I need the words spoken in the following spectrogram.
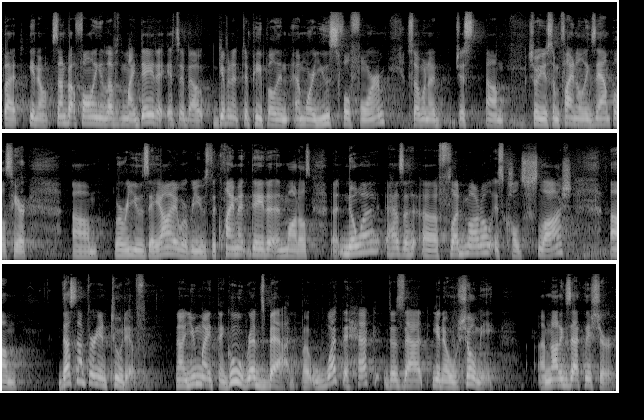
But you know, it's not about falling in love with my data. It's about giving it to people in a more useful form. So I want to just um, show you some final examples here um, where we use AI, where we use the climate data and models. Uh, NOAA has a, a, flood model, it's called SLOSH. Um, that's not very intuitive. Now you might think, ooh, red's bad, but what the heck does that, you know, show me? I'm not exactly sure.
